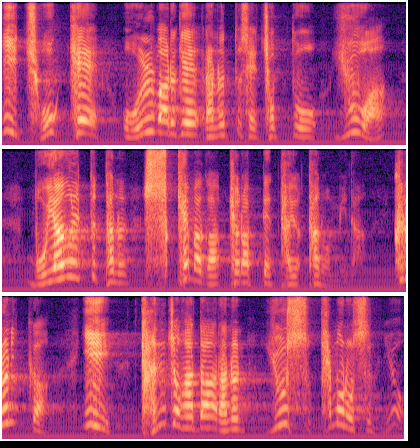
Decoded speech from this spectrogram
이 좋게 올바르게라는 뜻의 접두 유와 모양을 뜻하는 스케마가 결합된 단어입니다. 그러니까 이 단정하다라는 유스 케모노스는요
